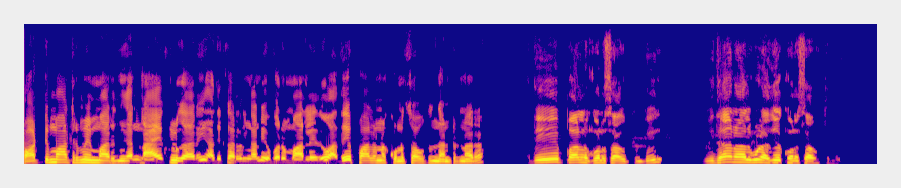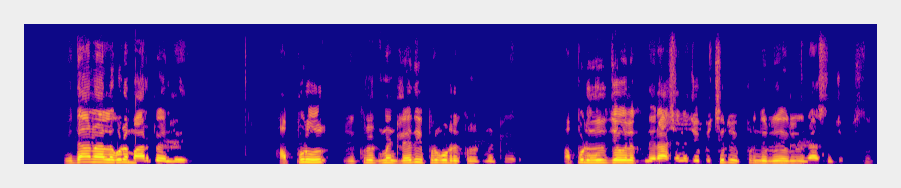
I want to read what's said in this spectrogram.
పార్టీ మాత్రమే మారింది కానీ నాయకులు కానీ అధికారం కానీ ఎవరు మారలేదు. అదే పాలన కొనసాగుతుంది అంటున్నారా? అదే పాలన కొనసాగుతుంది. విధానాలు కూడా అదే కొనసాగుతున్నాయి. విధానాల్లో కూడా మార్పేం లేదు. అప్పుడు రిక్రూట్మెంట్ లేదు ఇప్పుడు కూడా రిక్రూట్మెంట్ లేదు. అప్పుడు నిరుద్యోగులకు నిరాశను చూపించారు ఇప్పుడు నిరుద్యోగులకు నిరాశను చూపిస్తున్నారు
